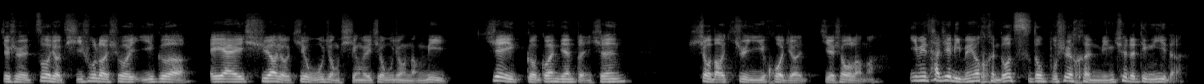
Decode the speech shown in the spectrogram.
就是作者提出了说，一个 AI 需要有这五种行为、这五种能力，这个观点本身受到质疑或者接受了吗？因为它这里面有很多词都不是很明确的定义的。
